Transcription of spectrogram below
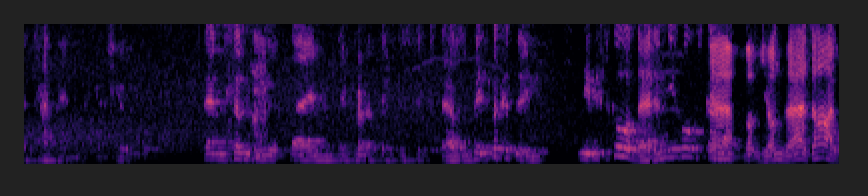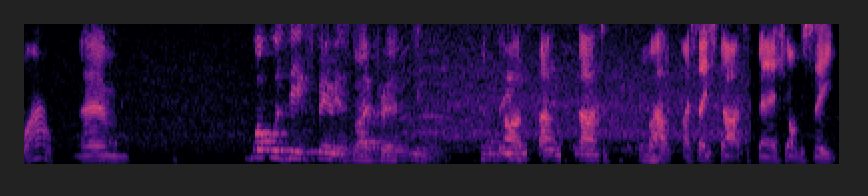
a tap in against Yeovil. Then suddenly you're playing in front of 56,000 people. Look at the nearly scored there, didn't you? What was going Yeah. on? Look young there, don't I? Wow. Um, What was the experience like for you know? start- start to- well, I say start to finish. Obviously,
